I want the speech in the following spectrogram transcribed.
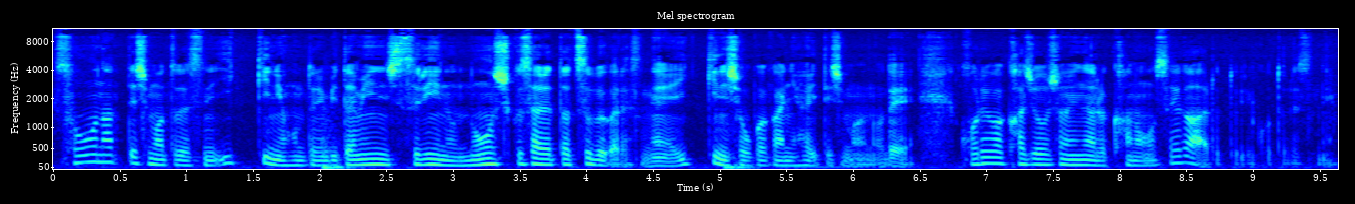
そうなってしまうとですね一気に本当にビタミン3の濃縮された粒がですね一気に消化管に入ってしまうのでこれは過剰症になる可能性があるということですね。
